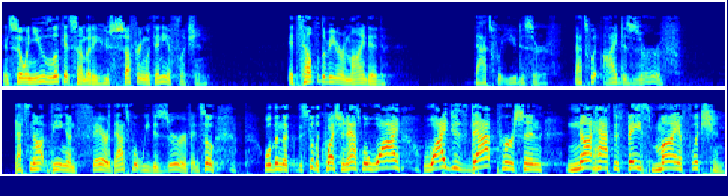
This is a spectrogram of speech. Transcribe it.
And so when you look at somebody who's suffering with any affliction, it's helpful to be reminded that's what you deserve. That's what I deserve. That's not being unfair. That's what we deserve. And so, well, then the, still the question asked, well, why, why does that person not have to face my affliction?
